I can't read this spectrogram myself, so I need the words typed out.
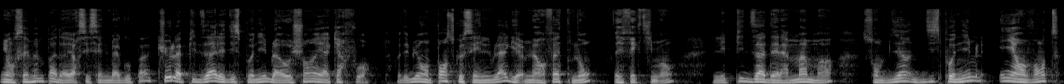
et on sait même pas d'ailleurs si c'est une blague ou pas, que la pizza elle est disponible à Auchan et à Carrefour. Au début on pense que c'est une blague, mais en fait non, effectivement, les pizzas la Mama sont bien disponibles et en vente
